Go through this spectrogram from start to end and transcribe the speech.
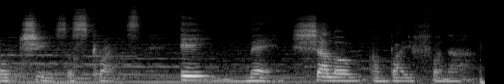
of Jesus Christ. Amen. Shalom and bye for now.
